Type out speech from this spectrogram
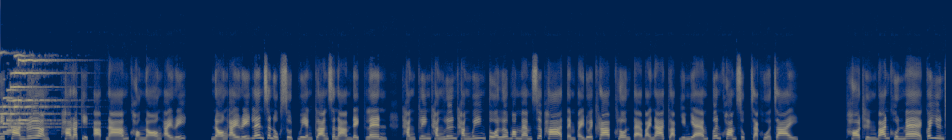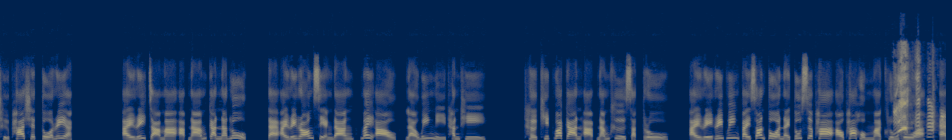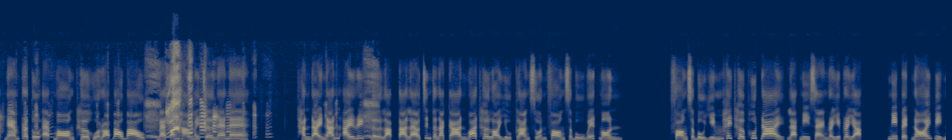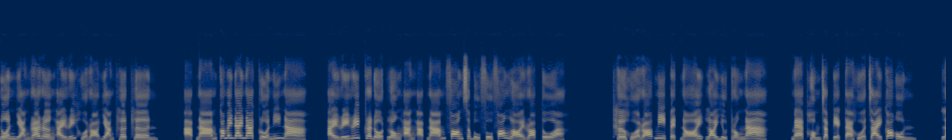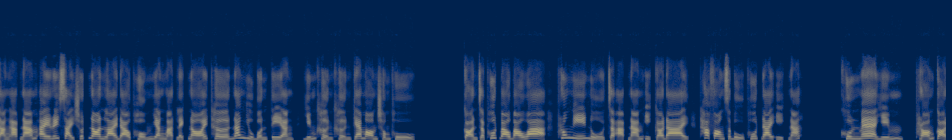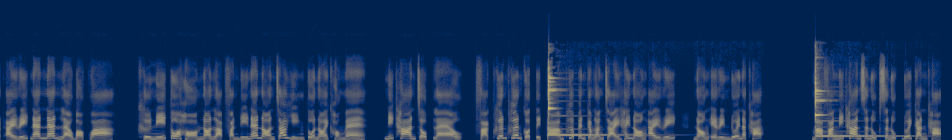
นิทานเรื่อง ภารกิจอาบน้ำของน้องไอริ น้องไอริเล่นสนุกสุดเวียงกลางสนามเด็กเล่น ทั้งกลิ้งทั้งลื่นทั้งวิ่งตัวเลอะมอมแมมเสื้อผ้าเต็มไปด้วยคราบโคลนแต่ใบหน้ากลับยิ้มแย้มเปื้อนความสุขจากหัวใจ พอถึงบ้านคุณแม่ก็ยืนถือผ้าเช็ดตัวเรียก ไอริจ๋ามาอาบน้ำกันนะลูก แต่ไอริร้องเสียงดัง ไม่เอา แล้ววิ่งหนีทันที เธอคิดว่าการอาบน้ำคือศัตรู ไอริรีบวิ่งไปซ่อนตัวในตู้เสื้อผ้าเอาผ้าห่มมาคลุมตัว แอบแง้มประตูแอบมองเธอหัวเราะเบาๆ แม้ต้องหาไม่เจอแน่ ๆ ทันใดนั้นไอริเผลอหลับตาแล้วจินตนาการว่าเธอลอยอยู่กลางสวนฟองสบู่เวทมนต์ฟองสบู่ยิ้มให้เธอพูดได้ และมีแสงระยิบระยับ มีเป็ดน้อยบีกนวลอย่างร่าเริงไอริหัวเราะอย่างเพลิดเพลิน อาบน้ำก็ไม่ได้น่ากลัวนี่นา ไอริรีบกระโดดลงอ่างอาบน้ำฟองสบู่ฟูฟ่องลอยรอบตัว เธอหัวเราะมีเป็ดน้อยลอยอยู่ตรงหน้า แม้ผมจะเปียกแต่หัวใจก็อุ่น หลังอาบน้ำไอริใส่ชุดนอนลายดาวผมยังหมัดเล็กน้อย เธอนั่งอยู่บนเตียง ยิ้มเขินเขินแก้มอมชมพู ก่อนจะพูดเบาๆว่า พรุ่งนี้หนูจะอาบน้ำอีกก็ได้ ถ้าฟองสบู่พูดได้อีกนะ คุณแม่ยิ้ม พร้อมกอดไอริแน่นๆ แล้วบอกว่า คืนนี้ตัวหอมนอนหลับฝันดีแน่นอนเจ้าหญิงตัวน้อยของแม่ นิทานจบแล้ว ฝากเพื่อนๆกดติดตามเพื่อเป็นกำลังใจให้น้องไอริ น้องเอรินด้วยนะคะ มาฟังนิทานสนุกๆด้วยกันค่ะ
